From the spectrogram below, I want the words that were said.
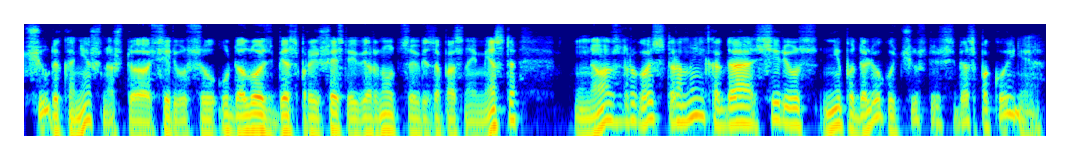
Чудо, конечно, что Сириусу удалось без происшествий вернуться в безопасное место — но, с другой стороны, когда Сириус неподалеку, чувствуешь себя спокойнее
